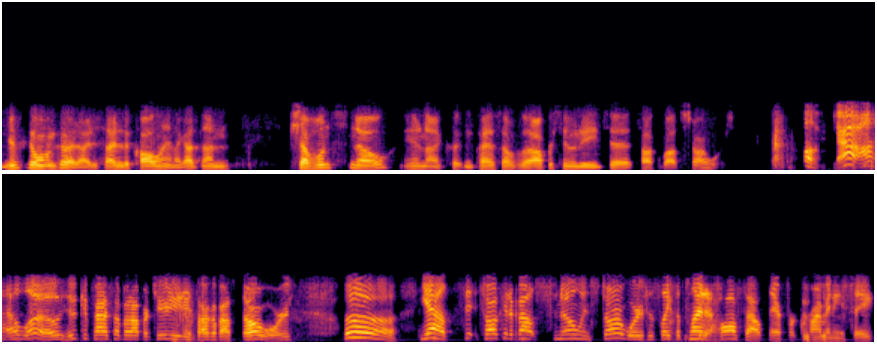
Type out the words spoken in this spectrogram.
It's going good. I decided to call in. I got done shoveling snow, and I couldn't pass up the opportunity to talk about Star Wars. Oh yeah, hello. Who could pass up an opportunity to talk about Star Wars? Uh, yeah, talking about snow and Star Wars is like the planet Hoth out there for criminy sake.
